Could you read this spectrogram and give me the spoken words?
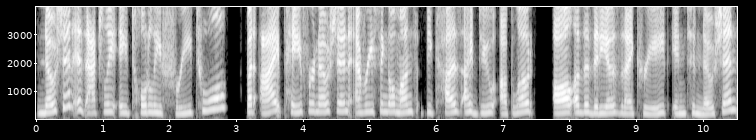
Notion is actually a totally free tool, but I pay for Notion every single month because I do upload all of the videos that I create into Notion.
